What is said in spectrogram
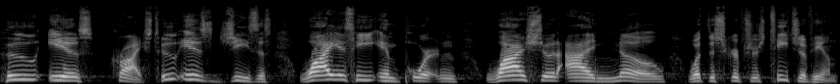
Who is Christ? Who is Jesus? Why is he important? Why should I know what the scriptures teach of him?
